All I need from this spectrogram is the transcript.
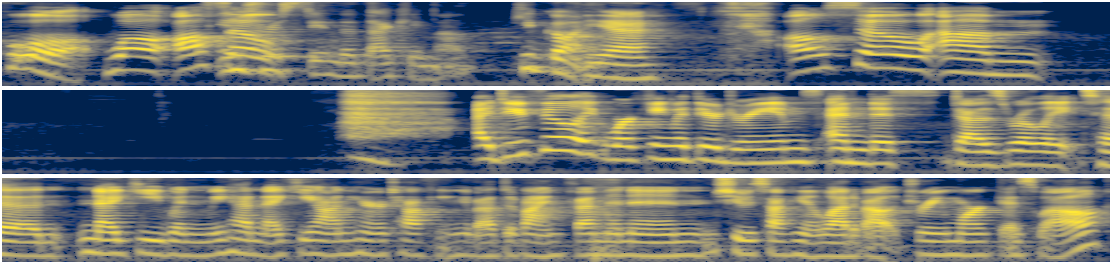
cool well also Interesting that that came up. Keep going. Yeah. Also, um, I do feel like working with your dreams, and this does relate to Nike when we had Nike on here talking about Divine Feminine. She was talking a lot about dream work as well.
